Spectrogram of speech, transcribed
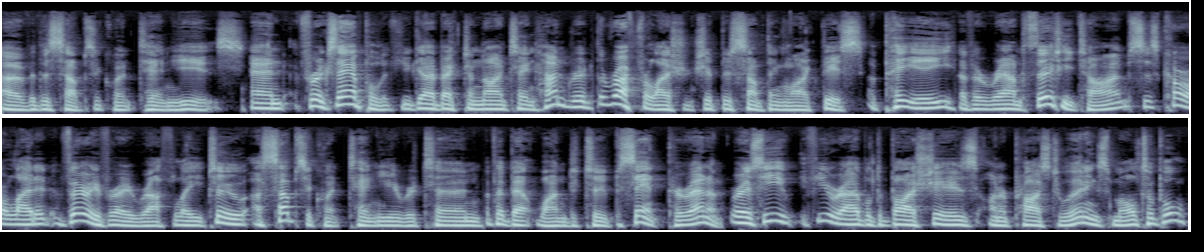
over the subsequent 10 years. And for example, if you go back to 1900, the rough relationship is something like this a PE of around 30 times is correlated very, very roughly to a subsequent 10 year return of about 1 to 2% per annum. Whereas if you were able to buy shares on a price to earnings multiple,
